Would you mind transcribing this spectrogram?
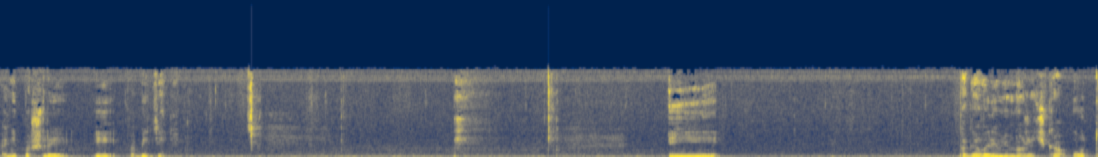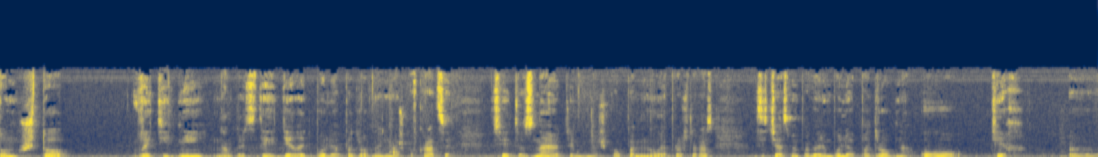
они пошли и победили. И поговорим немножечко о том, что в эти дни нам предстоит делать более подробно, немножко вкратце все это знают, и немножко упомянул я в прошлый раз. А сейчас мы поговорим более подробно о тех, э,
